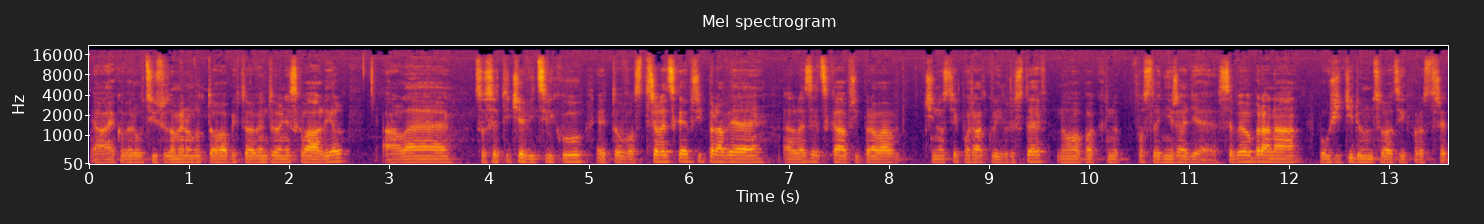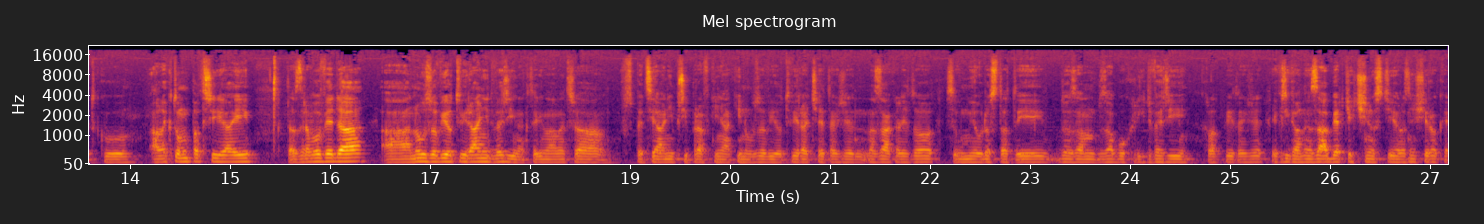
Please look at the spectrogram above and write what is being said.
Já jako vedoucí jsou tam jenom od toho, abych to eventuálně schválil, ale co se týče výcviku, je to o střelecké přípravě, lezecká příprava činnosti pořádkových družstev, no a pak v poslední řadě sebeobrana, použití donucovacích prostředků, ale k tomu patří i ta zdravověda a nouzový otvírání dveří, na který máme třeba speciální přípravky, nějaký nouzový otvírače, takže na základě toho se umí dostat i do zabuchlých dveří chlapy, takže jak říkám, ten záběr těch činností je hrozně široký.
